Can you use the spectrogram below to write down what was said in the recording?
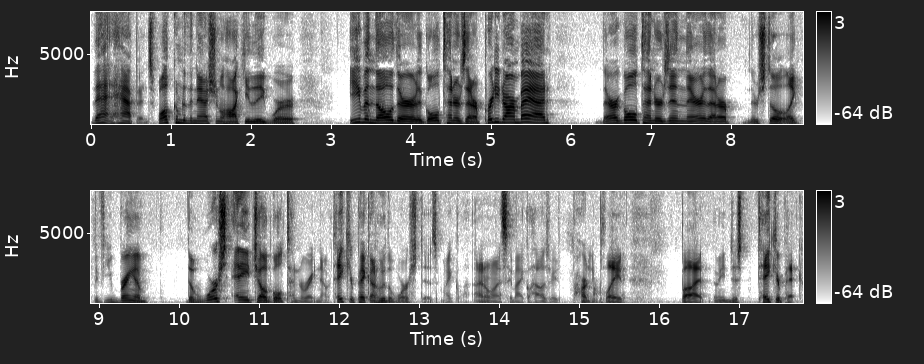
that happens. Welcome to the National Hockey League where even though there are goaltenders that are pretty darn bad, there are goaltenders in there that are they're still like if you bring a the worst NHL goaltender right now, take your pick on who the worst is. Michael, I don't want to say Michael Houser, he hardly played, but I mean just take your pick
